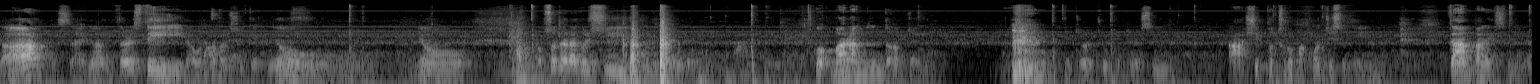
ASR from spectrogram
됐습니까? Yes, I do. I'm thirsty. 라고 대답할 수 있겠고요. 안녕. 없어져라 글씨. 어, 말을 안 듣는다 갑자기. 이쪽으로 쭉 컨트롤 아, 시프트로 바꿨지, 선생님. 깜빡했습니다.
